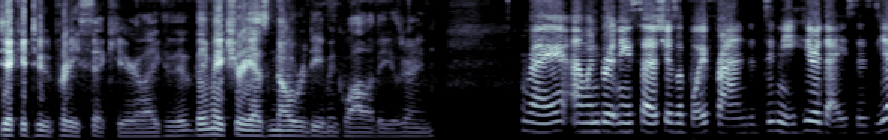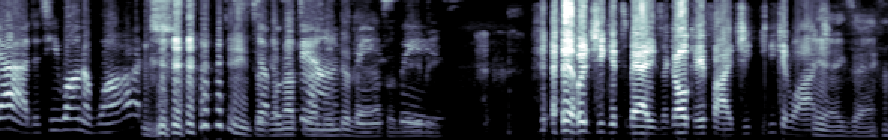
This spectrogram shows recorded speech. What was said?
dickitude pretty thick here. Like they they make sure he has no redeeming qualities, right? Right. And when Brittany says she has a boyfriend, didn't he hear that? He says, "Yeah, does he want to watch?" he's like, I'm not down really into that, but maybe. And then when she gets mad, he's like, "Okay, fine, she, he can watch." Yeah, exactly.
